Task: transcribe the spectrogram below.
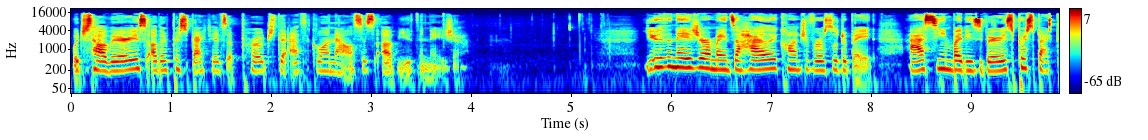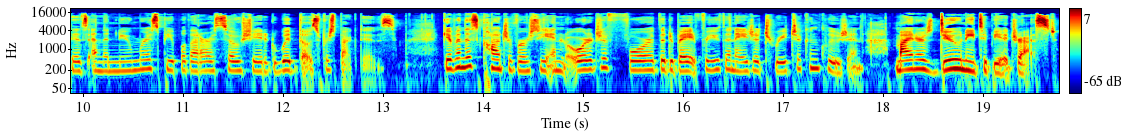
which is how various other perspectives approach the ethical analysis of euthanasia. Euthanasia remains a highly controversial debate, as seen by these various perspectives and the numerous people that are associated with those perspectives. Given this controversy, and in order to, for the debate for euthanasia to reach a conclusion, minors do need to be addressed.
